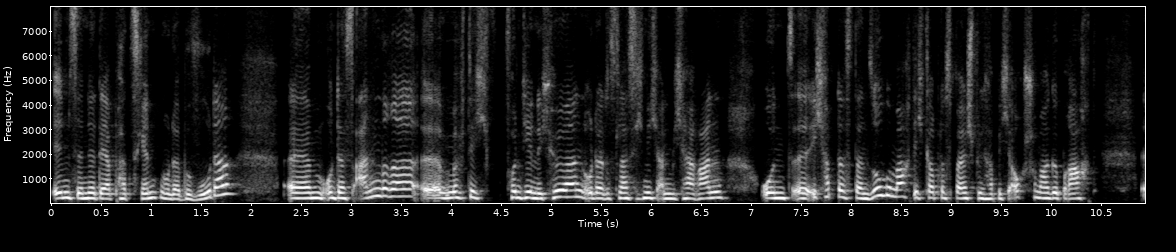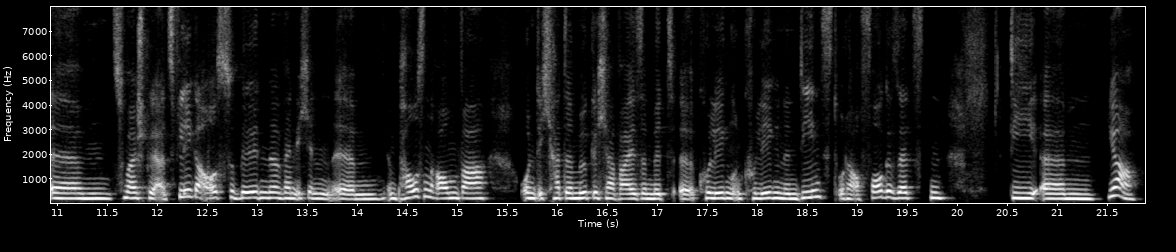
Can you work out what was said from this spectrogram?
im Sinne der Patienten oder Bewohner. Ähm, und das andere äh, möchte ich von dir nicht hören oder das lasse ich nicht an mich heran. Und äh, ich habe das dann so gemacht. Ich glaube, das Beispiel habe ich auch schon mal gebracht. Ähm, zum Beispiel als Pflegeauszubildende, wenn ich in, ähm, im Pausenraum war und ich hatte möglicherweise mit äh, Kollegen und Kolleginnen Dienst oder auch Vorgesetzten, die ähm, ja,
